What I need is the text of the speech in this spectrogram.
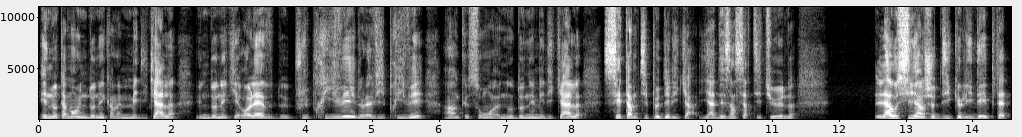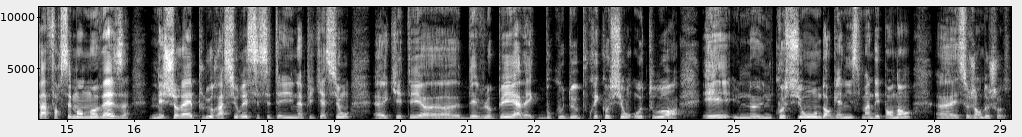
et notamment une donnée quand même médicale, une donnée qui relève de plus privé de la vie privée, hein, que sont euh, nos données médicales, c'est un petit peu délicat. Il y a des incertitudes. Là aussi, hein, je dis que l'idée est peut-être pas forcément mauvaise, mais je serais plus rassuré si c'était une application euh, qui était euh, développée avec beaucoup de précautions autour et une, caution d'organismes indépendants euh, et ce genre de choses.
